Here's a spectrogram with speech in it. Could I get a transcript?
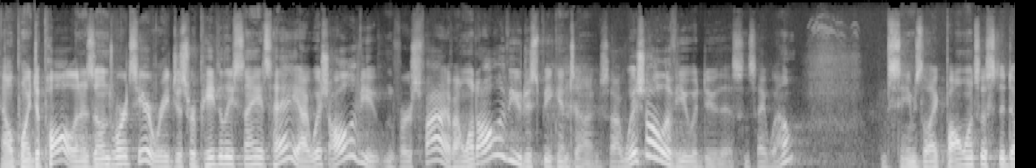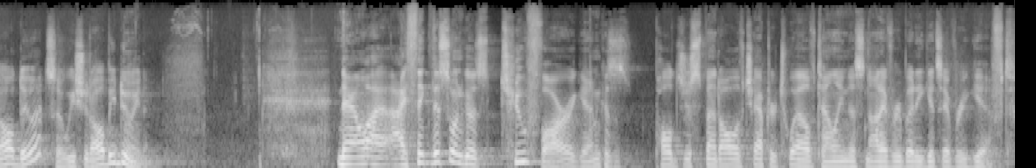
I'll point to Paul in his own words here, where he just repeatedly says, Hey, I wish all of you, in verse 5, I want all of you to speak in tongues. I wish all of you would do this. And say, Well, it seems like Paul wants us to all do it, so we should all be doing it. Now, I, I think this one goes too far, again, because Paul just spent all of chapter 12 telling us not everybody gets every gift.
